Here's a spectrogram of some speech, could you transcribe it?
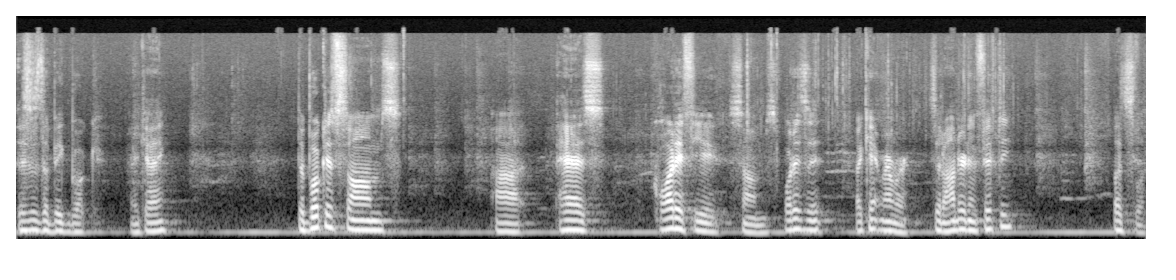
This is a big book, okay? The book of Psalms uh, has quite a few Psalms. What is it? I can't remember. Is it 150? Let's look.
